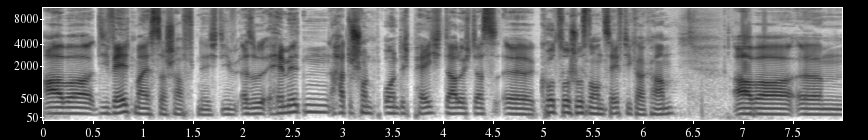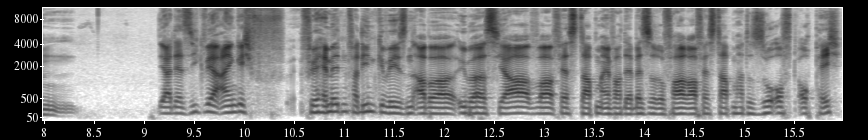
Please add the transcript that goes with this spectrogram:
aber die Weltmeisterschaft nicht. Die, also Hamilton hatte schon ordentlich Pech, dadurch, dass äh, kurz vor Schluss noch ein Safety Car kam. Aber ähm, ja, der Sieg wäre eigentlich für Hamilton verdient gewesen, aber über das Jahr war Verstappen einfach der bessere Fahrer. Verstappen hatte so oft auch Pech.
